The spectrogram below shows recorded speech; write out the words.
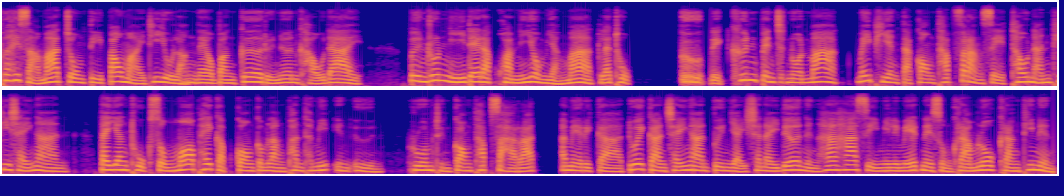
เพื่อให้สามารถโจมตีเป้าหมายที่อยู่หลังแนวบังเกอร์หรือเนินเขาได้ ปืนรุ่นนี้ได้รับความนิยมอย่างมากและถูกผลิตขึ้นเป็นจำนวนมาก ไม่เพียงแต่กองทัพฝรั่งเศสเท่านั้นที่ใช้งาน แต่ยังถูกส่งมอบให้กับกองกำลังพันธมิตรอื่น ๆ รวมถึงกองทัพสหรัฐ อเมริกาด้วยการใช้งานปืนใหญ่ชไนเดอร์ 1554มิลลิเมตรในสงครามโลกครั้งที่หนึ่ง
